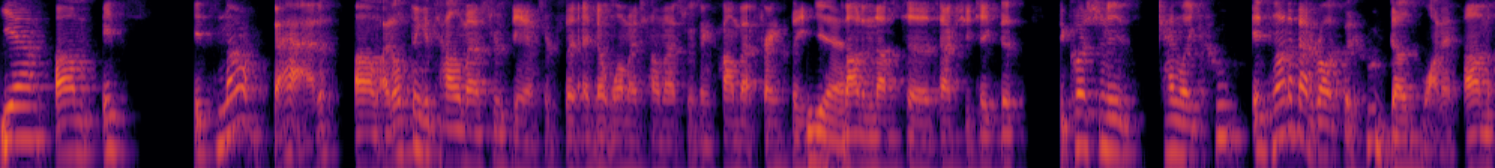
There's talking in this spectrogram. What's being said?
Yeah, um, it's it's not bad. Um, I don't think a Talon Master is the answer because I, I, don't want my Talon Masters in combat. Frankly, yeah, not enough to, to actually take this the question is kind of like who it's not a bad relic, but who does want it? Um,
